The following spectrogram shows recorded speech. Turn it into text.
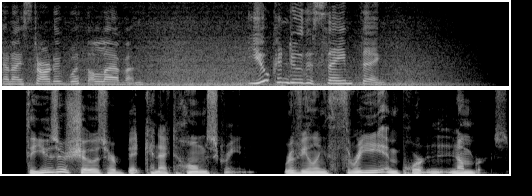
and I started with 11. You can do the same thing. The user shows her BitConnect home screen, revealing three important numbers.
